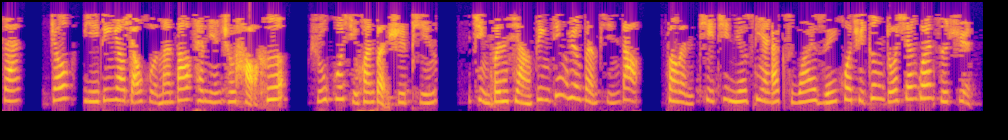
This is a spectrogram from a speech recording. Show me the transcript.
三粥一定要小火慢煲才粘稠好喝。如果喜欢本视频，请分享并订阅本频道，访问 T T News 点 X Y Z 获取更多相关资讯。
